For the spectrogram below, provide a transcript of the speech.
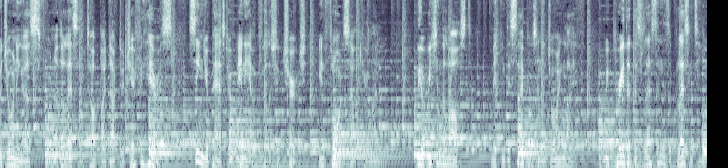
for joining us for another lesson taught by Dr. Jeffrey Harris, Senior Pastor of Antioch Fellowship Church in Florence, South Carolina. We are reaching the lost, making disciples, and enjoying life. We pray that this lesson is a blessing to you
